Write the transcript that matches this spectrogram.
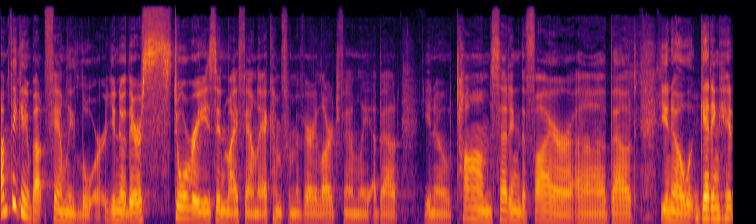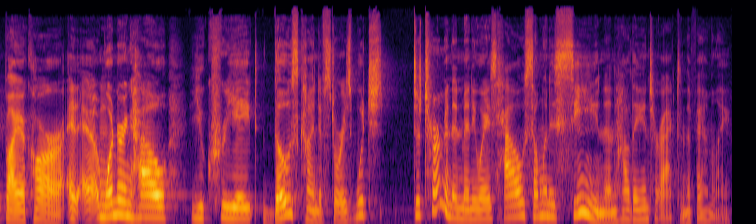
I'm thinking about family lore. You know, there are stories in my family. I come from a very large family about, you know, Tom setting the fire, uh, about, you know, getting hit by a car. And I'm wondering how you create those kind of stories, which determine in many ways how someone is seen and how they interact in the family.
